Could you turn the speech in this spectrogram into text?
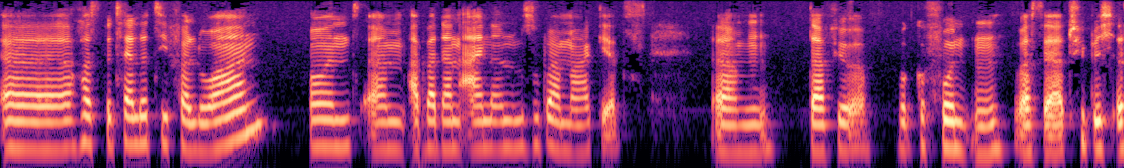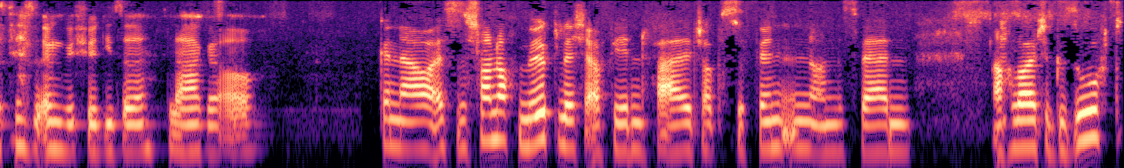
äh, Hospitality verloren und ähm, aber dann einen im Supermarkt jetzt ähm, dafür gefunden, was ja typisch ist jetzt irgendwie für diese Lage auch. Genau, es ist schon noch möglich, auf jeden Fall Jobs zu finden und es werden auch Leute gesucht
